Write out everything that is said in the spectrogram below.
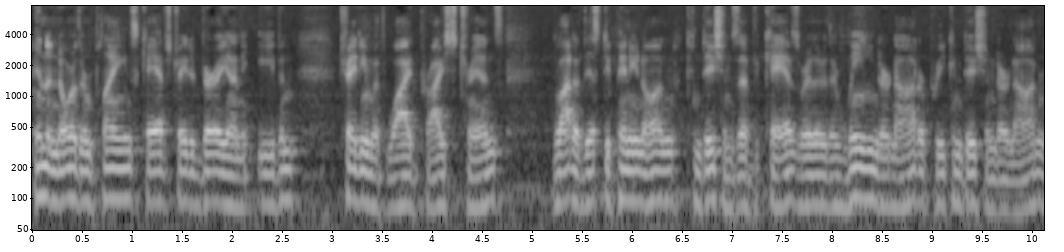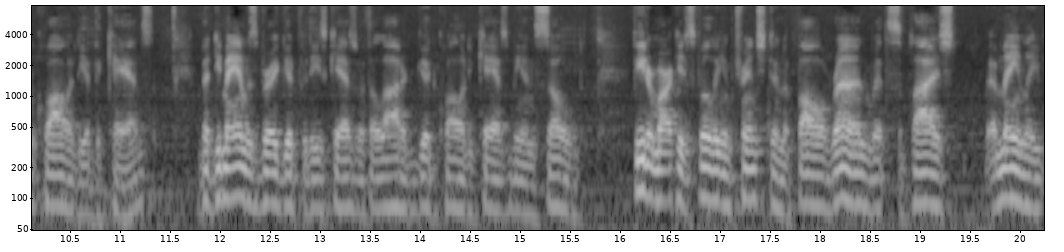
In the northern plains, calves traded very uneven, trading with wide price trends. A lot of this depending on conditions of the calves, whether they're weaned or not, or preconditioned or not, and quality of the calves. But demand was very good for these calves, with a lot of good quality calves being sold. Feeder market is fully entrenched in the fall run, with supplies mainly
